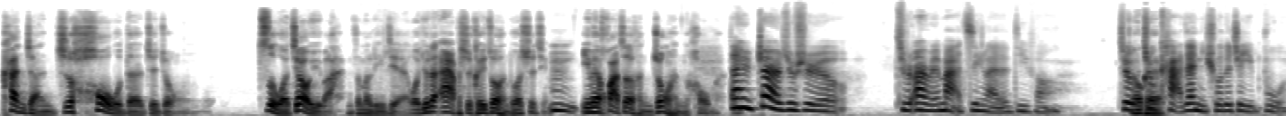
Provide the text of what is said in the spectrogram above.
看展之后的这种自我教育吧，你这么理解？我觉得 App 是可以做很多事情，嗯，因为画册很重很厚嘛。但是这儿就是就是二维码进来的地方，就就卡在你说的这一步。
